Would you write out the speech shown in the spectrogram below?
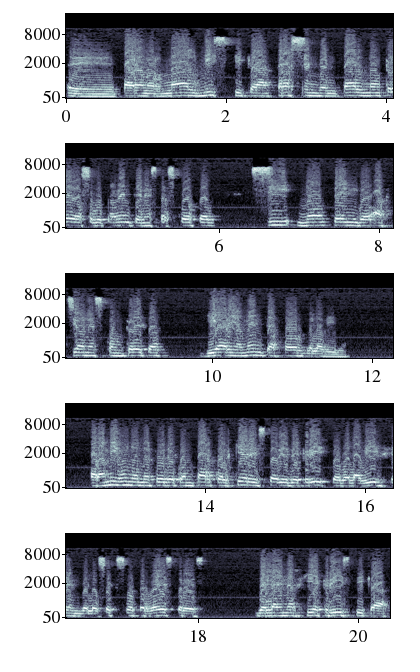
eh, paranormal, mística, trascendental. No creo absolutamente en estas cosas si no tengo acciones concretas diariamente a favor de la vida. Para mí uno me puede contar cualquier historia de Cristo, de la Virgen, de los extraterrestres, de la energía crística,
